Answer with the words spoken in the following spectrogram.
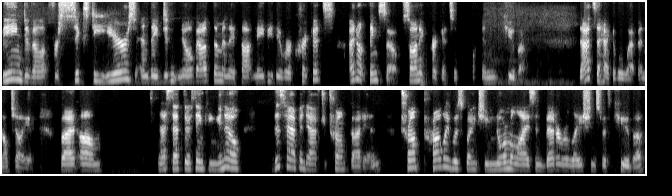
being developed for 60 years, and they didn't know about them, and they thought maybe they were crickets. I don't think so. Sonic crickets in, in Cuba. That's a heck of a weapon, I'll tell you. But um, I sat there thinking, you know, this happened after Trump got in. Trump probably was going to normalize and better relations with Cuba.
